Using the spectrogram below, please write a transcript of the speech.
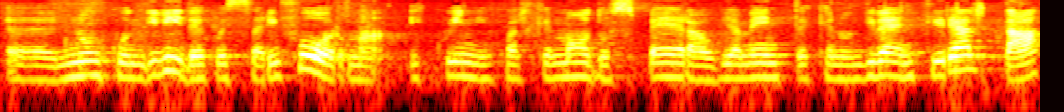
eh, non condivide questa riforma e quindi in qualche modo spera ovviamente che non diventi realtà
